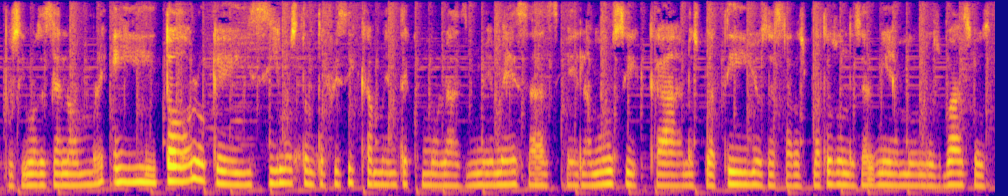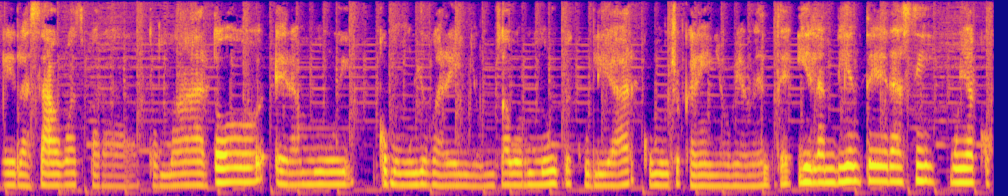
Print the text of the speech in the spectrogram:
pusimos ese nombre. Y todo lo que hicimos, tanto físicamente como las mesas, eh, la música, los platillos, hasta los platos donde servíamos, los vasos, eh, las aguas para tomar, todo era muy como muy hogareño, un sabor muy peculiar, con mucho cariño obviamente. Y el ambiente era así, muy acogedor,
